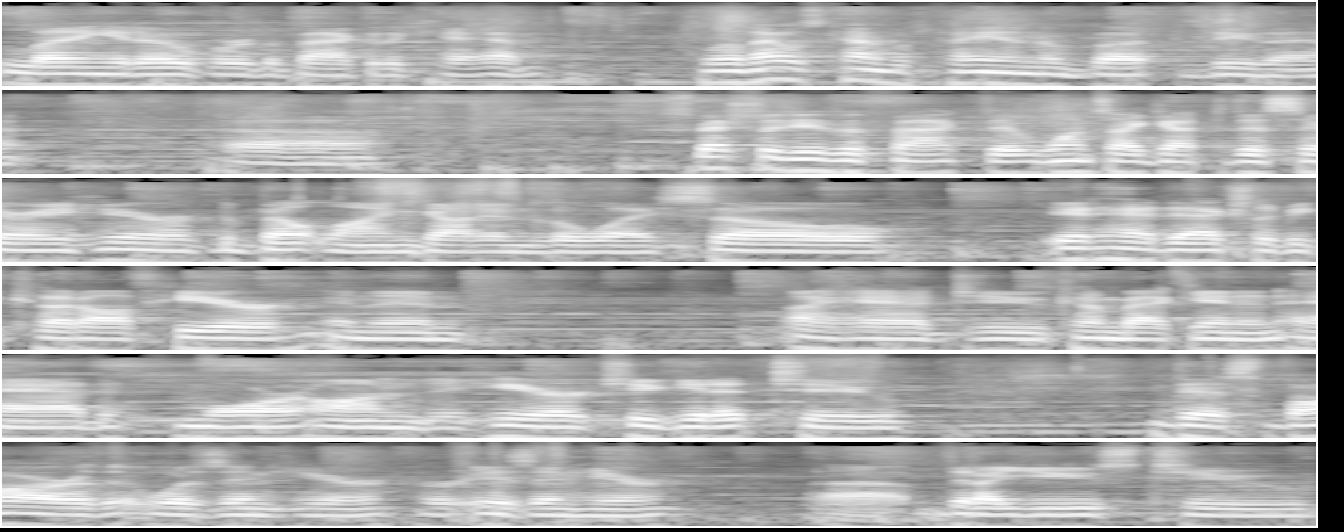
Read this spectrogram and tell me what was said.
laying it over the back of the cab. Well, that was kind of a pain in the butt to do that. Uh, especially due to the fact that once I got to this area here, the belt line got into the way. So it had to actually be cut off here and then I had to come back in and add more onto here to get it to this bar that was in here or is in here uh, that I used to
